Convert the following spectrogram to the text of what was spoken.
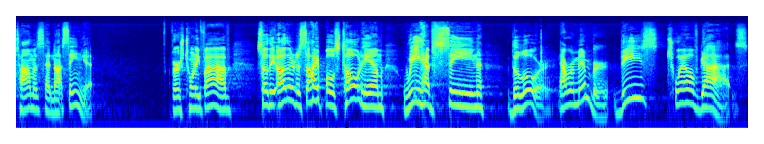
Thomas had not seen yet. Verse 25 So the other disciples told him, We have seen the Lord. Now remember, these 12 guys,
